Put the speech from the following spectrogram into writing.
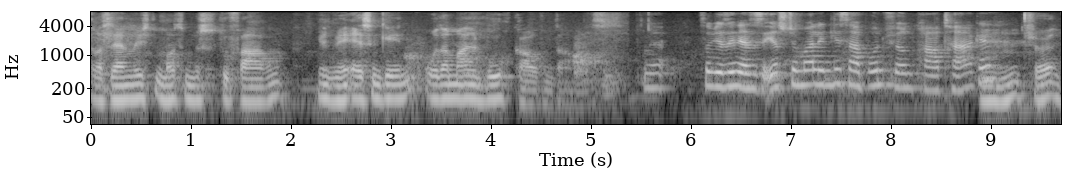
Was lernen musst, musst du fahren, irgendwie essen gehen oder mal ein Buch kaufen damals. Ja. So, wir sind ja das erste Mal in Lissabon für ein paar Tage. Mhm, schön.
